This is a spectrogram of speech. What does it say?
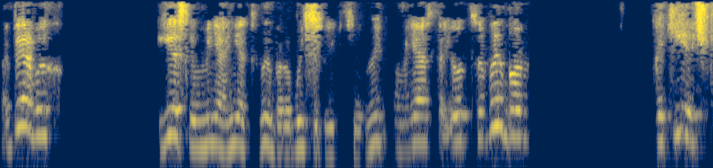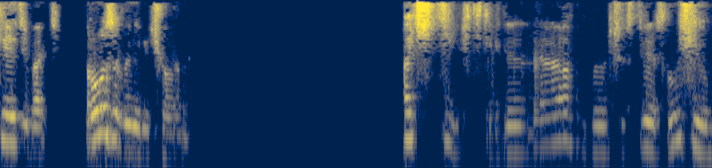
Во-первых, если у меня нет выбора быть объективной, у меня остается выбор, какие очки одевать, розовые или черные. Почти всегда, в большинстве случаев,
